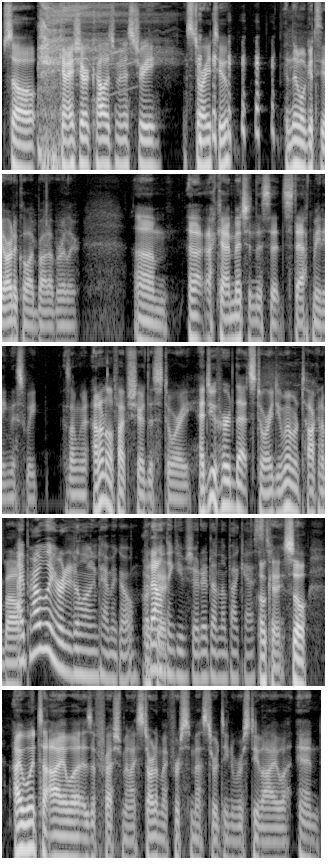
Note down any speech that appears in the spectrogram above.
So can I share a college ministry story too? and then we'll get to the article I brought up earlier. Um, okay, I mentioned this at staff meeting this week. So I'm gonna, I don't know if I've shared this story. Had you heard that story? Do you remember talking about? i probably heard it a long time ago but i don't think you've shared it on the podcast Okay, so I went to Iowa as a freshman. I started my first semester at the University of Iowa, and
